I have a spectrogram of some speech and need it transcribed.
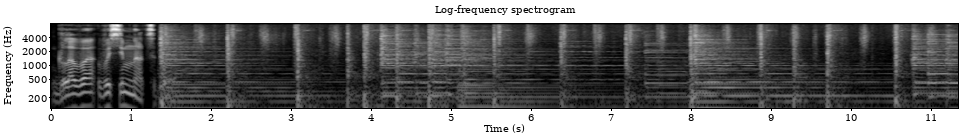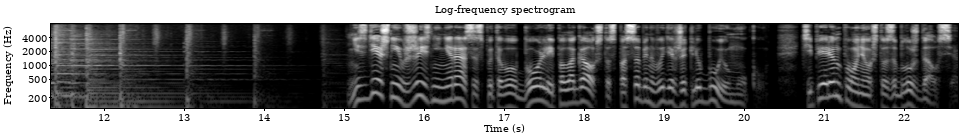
Глава 18 Нездешний в жизни не раз испытывал боль и полагал, что способен выдержать любую муку. Теперь он понял, что заблуждался.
